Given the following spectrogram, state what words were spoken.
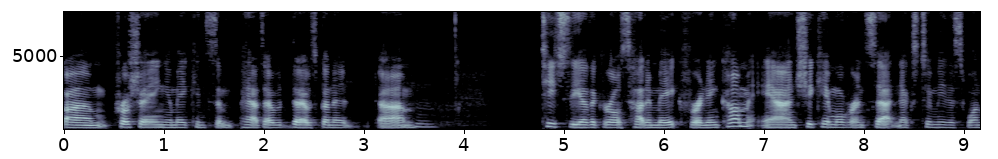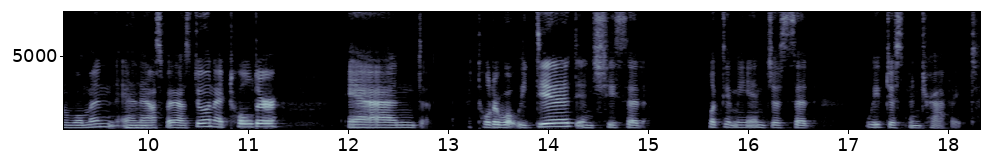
um, crocheting and making some pads I w- that I was going to um, teach the other girls how to make for an income. And she came over and sat next to me, this one woman, and asked what I was doing. I told her, and I told her what we did, and she said, looked at me and just said, "We've just been trafficked."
